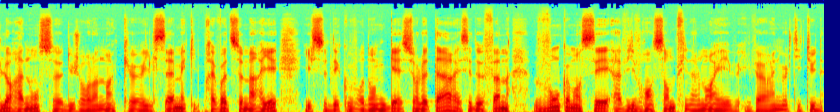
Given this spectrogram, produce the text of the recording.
leur annonce du jour au lendemain qu'ils s'aiment et qu'ils prévoient de se marier. Ils se découvrent donc gays sur le tard et ces deux femmes vont commencer à vivre ensemble finalement et il va y avoir une multitude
